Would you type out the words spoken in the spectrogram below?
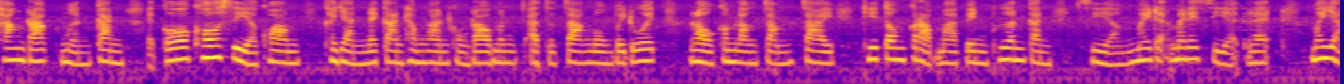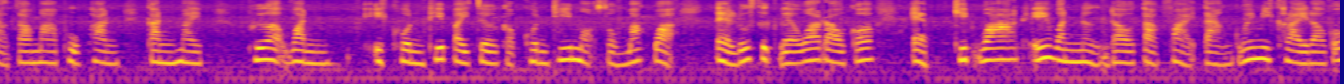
ข้างรักเหมือนกัน แต่ก็ข้อเสียความขยันในการทำงานของเรามันอาจจะจางลงไปด้วย เรากำลังจำใจที่ต้องกลับมาเป็นเพื่อนกันเสียไม่ได้ไม่ได้เสียและไม่อยากจะมาผูกพันกันใหม่เพื่อวัน อีกคนที่ไปเจอกับคนที่เหมาะสมมากกว่า แต่รู้สึกแล้วว่าเราก็แอบคิดว่า เอ๊ะวันหนึ่งเราต่างฝ่ายต่างไม่มีใครเราก็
